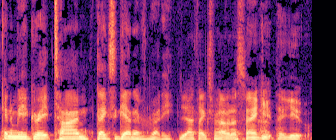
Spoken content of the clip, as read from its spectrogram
Going to be a great time. Thanks again, everybody. Yeah, thanks for having us. Thank you. Thank you.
